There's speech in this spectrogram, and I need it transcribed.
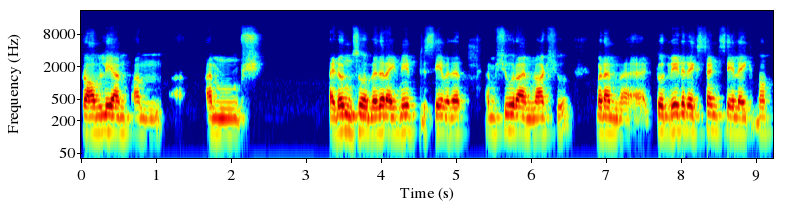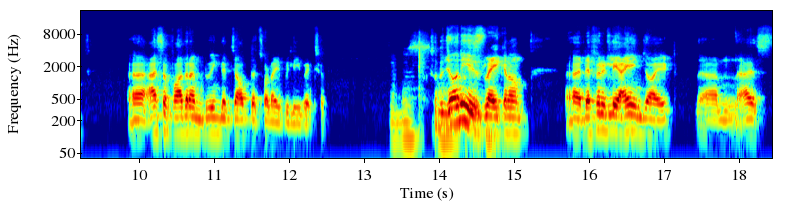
probably I'm I'm I'm I don't know whether I need to say whether I'm sure I'm not sure, but I'm uh, to a greater extent say like you know uh, as a father I'm doing the job. That's what I believe actually. Was, So the journey is like you know, uh, definitely I enjoy it um, as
